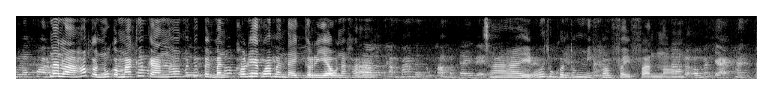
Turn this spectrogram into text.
ดูละครนั่นล่ะเฮากับหนูกับมักคือกันเนาะ มันคือเป็นมันเขาเรียกว่าบันไดเกลียวนะคะ เราท แบบนี้ใช่โอ้ยทุกคนต้องมีความใฝ่ฝันเอาเนาะเอามาจากหันใจ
